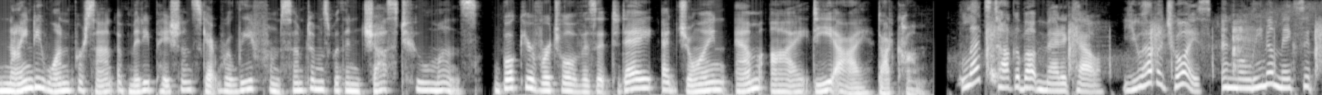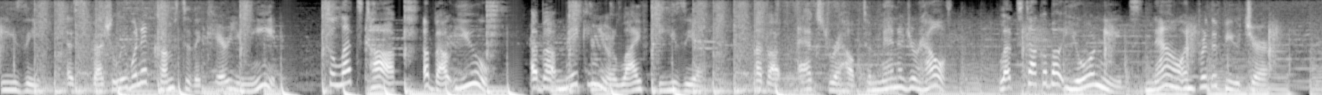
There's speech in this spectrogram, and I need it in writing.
91% of MIDI patients get relief from symptoms within just two months. Book your virtual visit today at joinmidi.com. Let's talk about MediCal. You have a choice, and Molina makes it easy, especially when it comes to the care you need. So let's talk about you, about making your life easier, about extra help to manage your health. Let's talk about your needs now and for the future.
